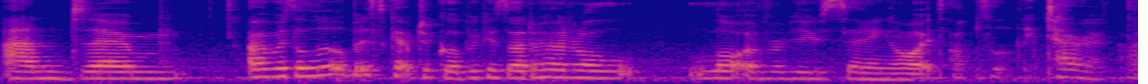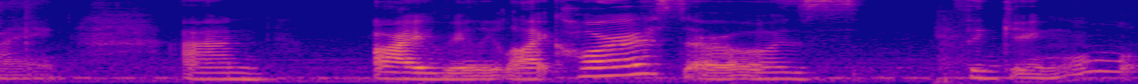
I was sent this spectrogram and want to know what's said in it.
and um, I was a little bit sceptical because I'd heard a lot of reviews saying oh it's absolutely terrifying and I really like horror so I was thinking oh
